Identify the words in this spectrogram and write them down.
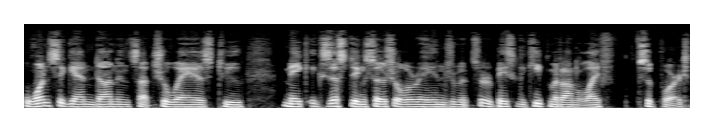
once again done in such a way as to make existing social arrangements, sort of basically keep them on a life support,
